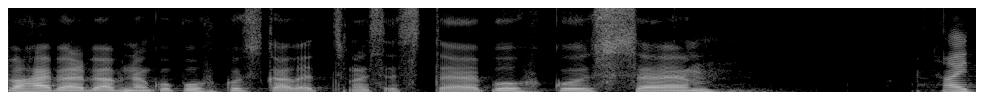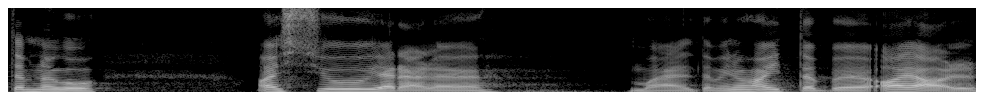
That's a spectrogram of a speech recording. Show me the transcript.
vahepeal peab nagu puhkust ka võtma, sest puhkus äh, aitab nagu asju järele mõelda või noh, aitab äh, ajal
